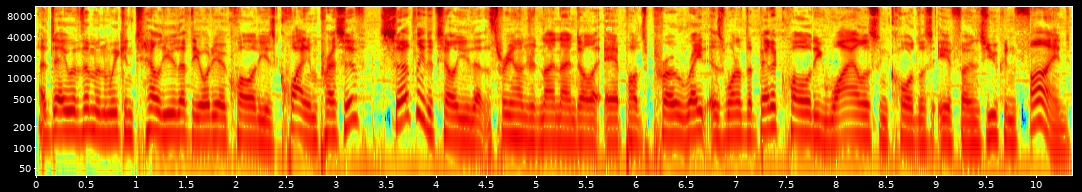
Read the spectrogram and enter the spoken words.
A day with them and we can tell you that the audio quality is quite impressive. Certainly to tell you that the $399 AirPods Pro rate is one of the better quality wireless and cordless earphones you can find,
